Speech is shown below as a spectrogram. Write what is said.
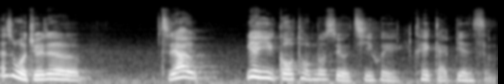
但是我觉得，只要愿意沟通，都是有机会可以改变什么。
